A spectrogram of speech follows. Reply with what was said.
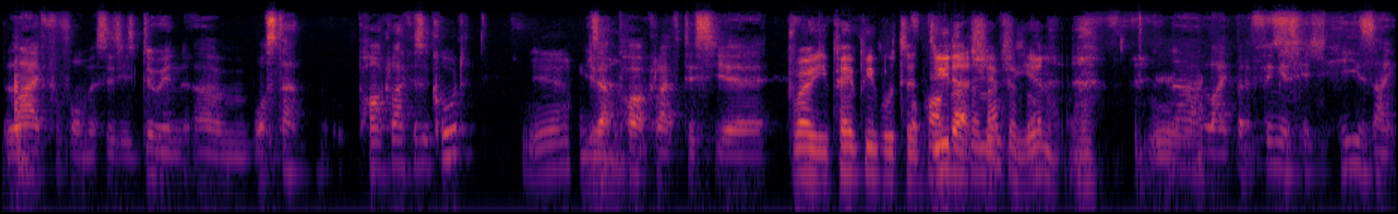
live performances. He's doing um, what's that? Park Life is it called? Yeah. He's Yeah. at Park Life this year. Bro, you pay people to Well, do Park that shit for you, Manchester. innit? Yeah. Nah, like, but the thing is, he, he's like,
